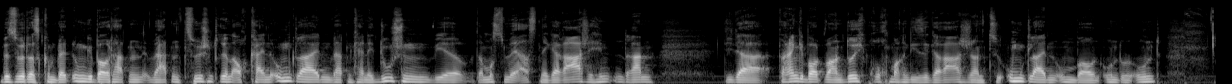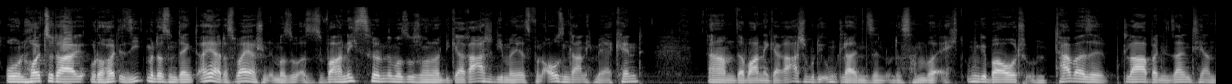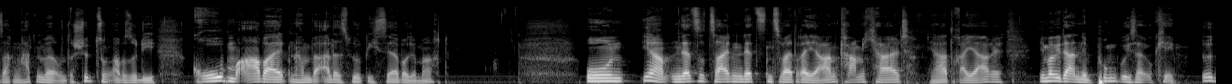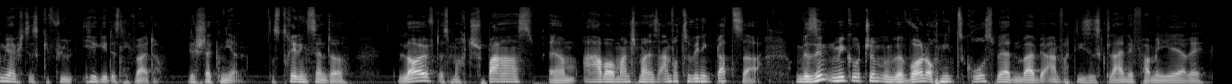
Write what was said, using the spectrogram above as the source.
bis wir das komplett umgebaut hatten. Wir hatten zwischendrin auch keine Umkleiden, wir hatten keine Duschen, wir, da mussten wir erst eine Garage hinten dran, die da dran gebaut waren, Durchbruch machen, diese Garage dann zu Umkleiden umbauen und und und. Und heutzutage oder heute sieht man das und denkt, ah ja, das war ja schon immer so. Also es war nicht schon immer so, sondern die Garage, die man jetzt von außen gar nicht mehr erkennt, ähm, da war eine Garage, wo die Umkleiden sind und das haben wir echt umgebaut. Und teilweise, klar, bei den sanitären Sachen hatten wir Unterstützung, aber so die groben Arbeiten haben wir alles wirklich selber gemacht. Und ja, in letzter Zeit, in den letzten zwei, drei Jahren kam ich halt, ja, drei Jahre, immer wieder an den Punkt, wo ich sage, okay, irgendwie habe ich das Gefühl, hier geht es nicht weiter. Wir stagnieren. Das Trainingscenter läuft, es macht Spaß, ähm, aber manchmal ist einfach zu wenig Platz da. Und wir sind ein Mikrogym und wir wollen auch nie zu groß werden, weil wir einfach dieses kleine familiäre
